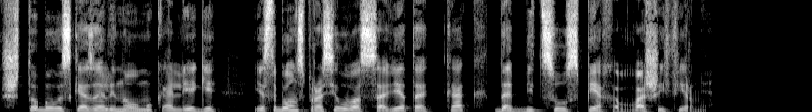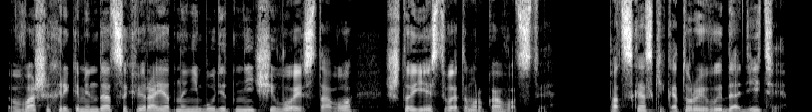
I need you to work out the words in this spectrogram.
что бы вы сказали новому коллеге, если бы он спросил у вас совета, как добиться успеха в вашей фирме. В ваших рекомендациях, вероятно, не будет ничего из того, что есть в этом руководстве. Подсказки, которые вы дадите,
